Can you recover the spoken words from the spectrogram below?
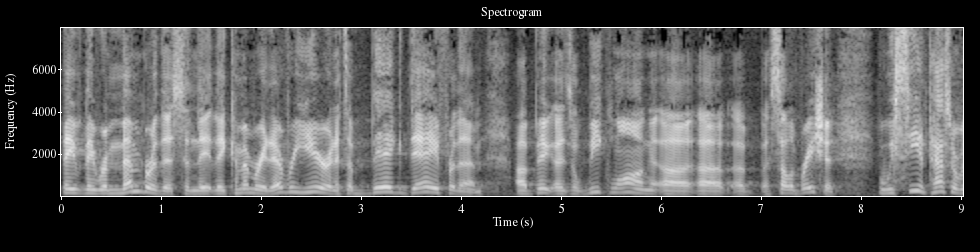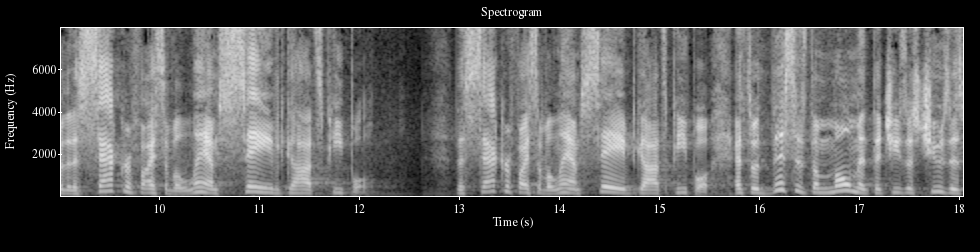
they, they remember this and they, they commemorate it every year, and it's a big day for them. A big, it's a week long uh, uh, celebration. But we see in Passover that a sacrifice of a lamb saved God's people. The sacrifice of a lamb saved God's people. And so this is the moment that Jesus chooses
